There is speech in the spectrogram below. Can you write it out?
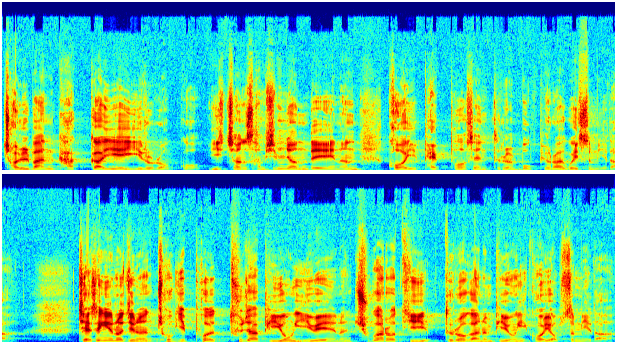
절반 가까이에 이르렀고 2030년대에는 거의 100%를 목표로 하고 있습니다. 재생에너지는 초기 포- 투자 비용 이외에는 추가로 디- 들어가는 비용이 거의 없습니다.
